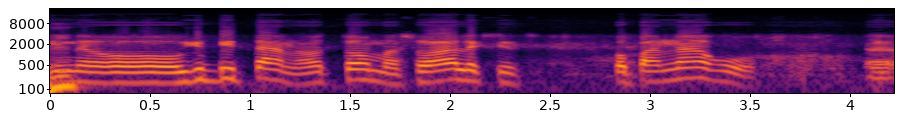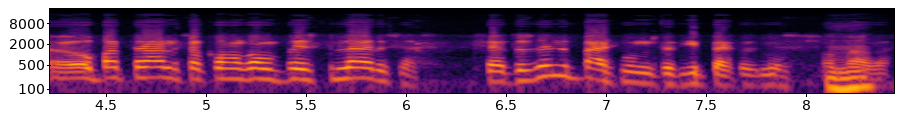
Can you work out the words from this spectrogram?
Είναι ο Γιουμπιτάνα, ο Τόμας, ο Άλεξιτς, ο Πανάγου, ε, ο Πατράλης ακόμα ακόμα που παίζει στη Λάρισα. Φέτος δεν υπάρχουν τέτοιοι παίχτες μέσα στην ομάδα.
